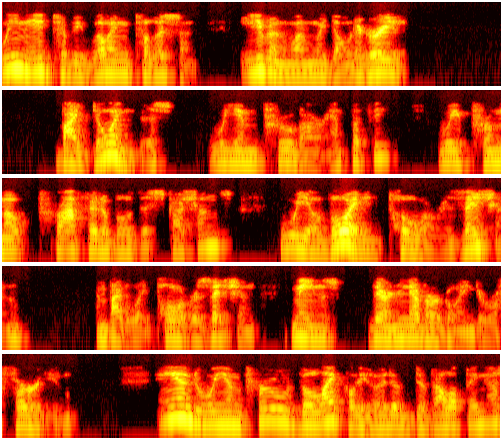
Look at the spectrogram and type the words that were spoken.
we need to be willing to listen, even when we don't agree. By doing this, we improve our empathy, we promote profitable discussions, we avoid polarization. And by the way, polarization means they're never going to refer you. And we improve the likelihood of developing a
